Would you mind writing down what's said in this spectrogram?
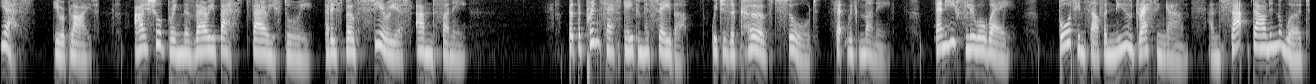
Yes, he replied, I shall bring the very best fairy story that is both serious and funny. But the princess gave him her sabre, which is a curved sword set with money. Then he flew away, bought himself a new dressing gown, and sat down in the wood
